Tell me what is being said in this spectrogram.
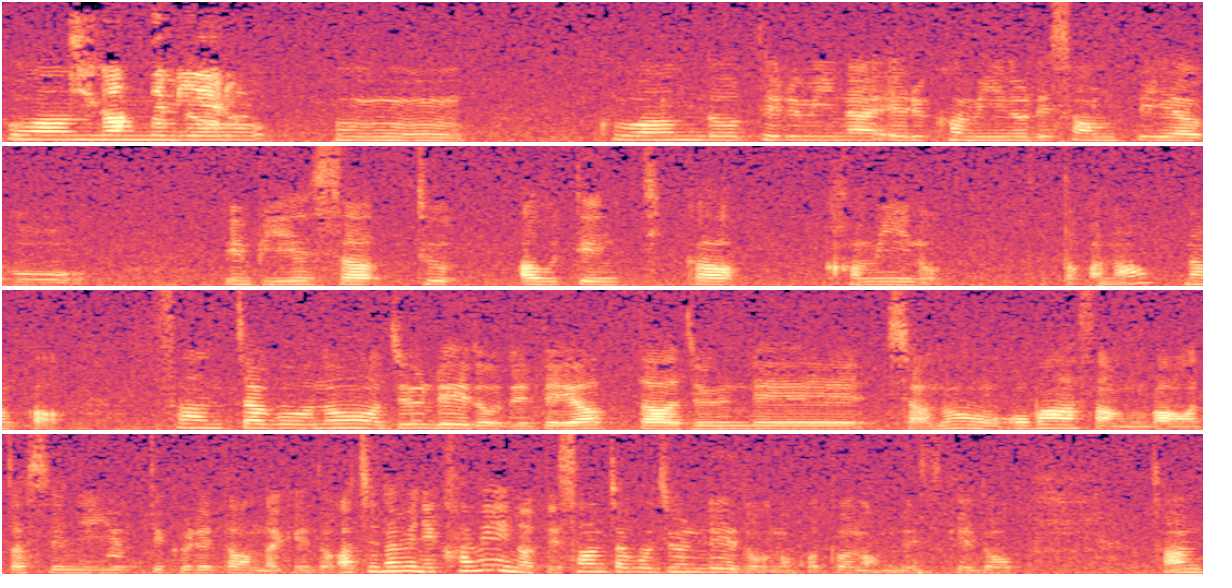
Cuando。違って見える。うんうん。うん Cuando termina el Camino de Santiago。Empieza tu auténtica camino だったかな？なんかサンチャゴの巡礼道で出会った巡礼者のおばあさんが私に言ってくれたんだけどあちなみにカミーノってサンチャゴ巡礼道のことなんですけどサン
